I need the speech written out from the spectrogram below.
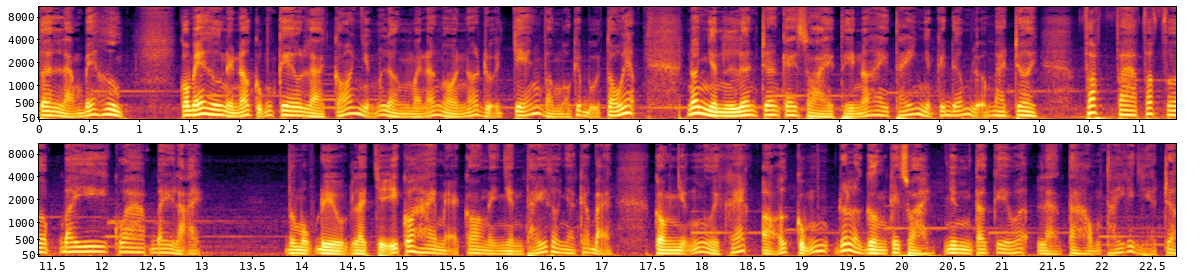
Tên là bé Hương con bé Hương này nó cũng kêu là có những lần mà nó ngồi nó rửa chén vào mỗi cái buổi tối á. Nó nhìn lên trên cây xoài thì nó hay thấy những cái đốm lửa ma trơi Phấp pha phấp phơ bay qua, bay lại. Và một điều là chỉ có hai mẹ con này nhìn thấy thôi nha các bạn. Còn những người khác ở cũng rất là gần cây xoài, Nhưng người ta kêu là người ta không thấy cái gì hết trơn.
